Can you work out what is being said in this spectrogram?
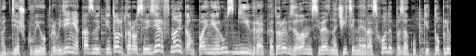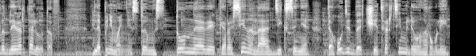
Поддержку в его проведении оказывает не только Росрезерв, но и компания «Русгидро», которая взяла на себя значительные расходы по закупке топлива для вертолетов. Для понимания, стоимость тонны авиакеросина на Диксоне доходит до четверти миллиона рублей.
